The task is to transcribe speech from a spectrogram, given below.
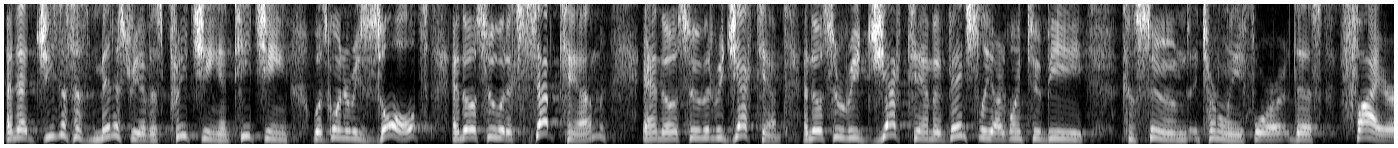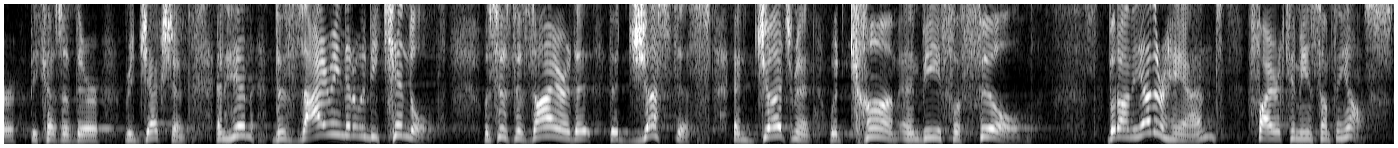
And that Jesus' ministry of his preaching and teaching was going to result in those who would accept him and those who would reject him. And those who reject him eventually are going to be consumed eternally for this fire because of their rejection. And him desiring that it would be kindled was his desire that the justice and judgment would come and be fulfilled. But on the other hand, fire can mean something else.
